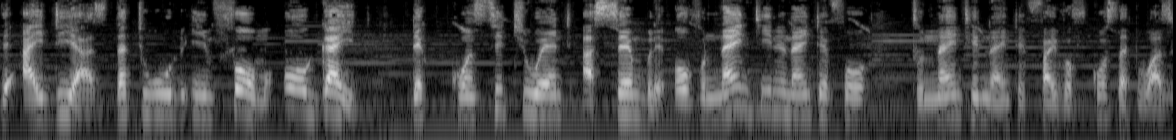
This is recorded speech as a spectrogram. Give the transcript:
the ideas that would inform or guide the Constituent Assembly of 1994 to 1995, of course, that was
